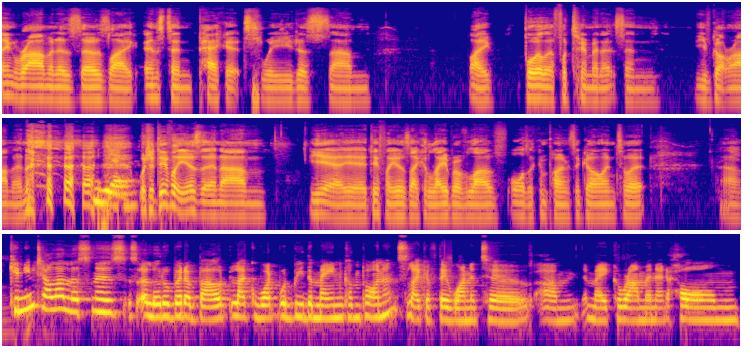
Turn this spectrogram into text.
think ramen is those like instant packets where you just um, like boil it for two minutes and you've got ramen. Yeah. which it definitely isn't. Um, Yeah, yeah, it definitely is like a labor of love. All the components that go into it. Um, Can you tell our listeners a little bit about like what would be the main components? Like if they wanted to um, make ramen at home,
